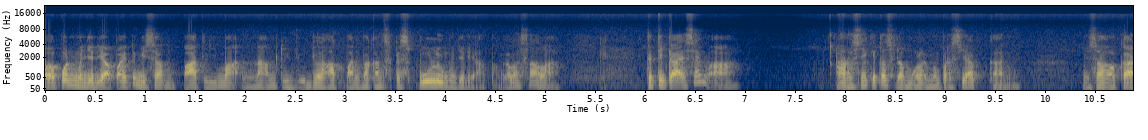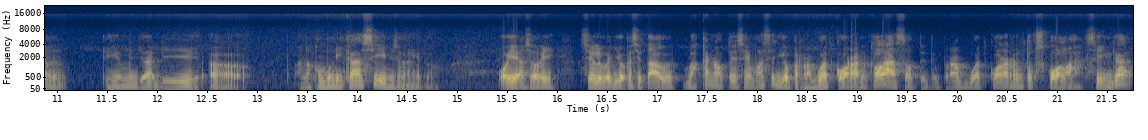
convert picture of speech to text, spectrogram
Walaupun menjadi apa itu bisa 4, 5, 6, 7, 8, bahkan sampai 10 menjadi apa. Nggak masalah. Ketika SMA, harusnya kita sudah mulai mempersiapkan. Misalkan ingin menjadi uh, anak komunikasi misalnya gitu. Oh ya, sorry. Saya lupa juga kasih tahu. Bahkan waktu SMA saya juga pernah buat koran kelas waktu itu. Pernah buat koran untuk sekolah. Sehingga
